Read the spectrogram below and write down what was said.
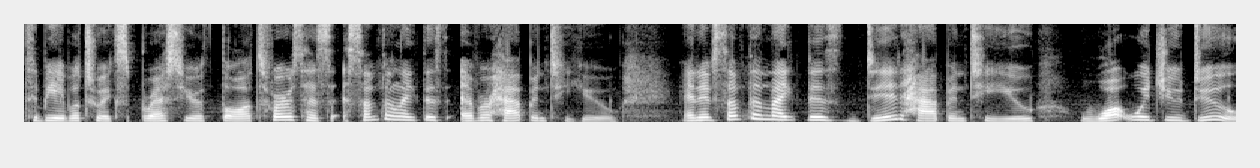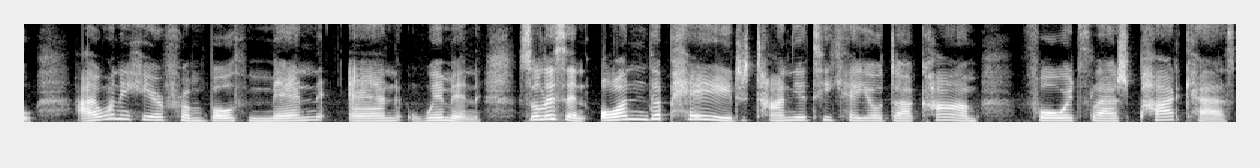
to be able to express your thoughts. First, has something like this ever happened to you? And if something like this did happen to you, what would you do? I want to hear from both men and women. So listen, on the page, tonyatko.com forward slash podcast,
